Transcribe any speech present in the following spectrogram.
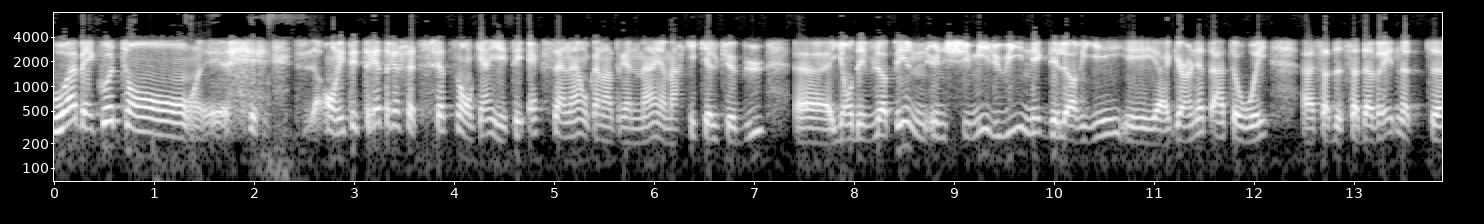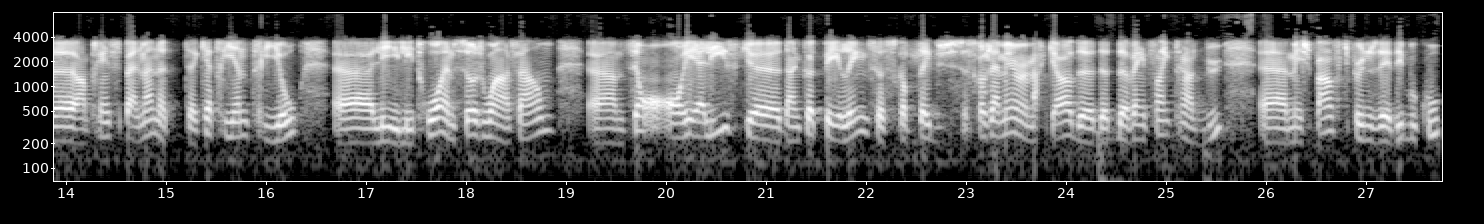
ouais, ben écoute, on on était très très satisfait de son camp. Il a été excellent au camp d'entraînement. Il a marqué quelques buts. Euh, ils ont développé une, chimie, lui, Nick Delaurier et Garnett Hathaway. ça, ça devrait être notre, principalement notre quatrième trio. Euh, les, les, trois aiment ça jouer ensemble. Euh, on, on, réalise que dans le cas de Payling, ce sera peut-être ce sera jamais un marqueur de, de, de 25-30 buts, euh, mais je pense qu'il peut nous aider beaucoup.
